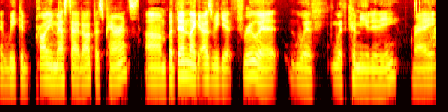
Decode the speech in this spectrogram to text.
like, we could probably mess that up as parents, um, but then, like, as we get through it with with community, right?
